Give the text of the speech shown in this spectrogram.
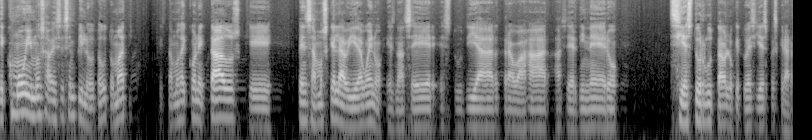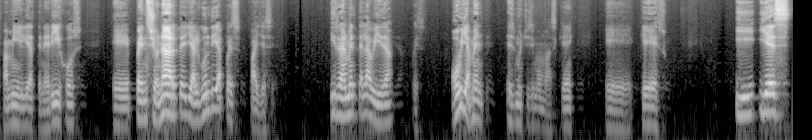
de cómo vivimos a veces en piloto automático. Estamos ahí conectados, que pensamos que la vida, bueno, es nacer, estudiar, trabajar, hacer dinero. Si es tu ruta, lo que tú decides, pues crear familia, tener hijos. eh, pensionarte y algún día pues fallecer. Y realmente la vida, pues obviamente es muchísimo más que, eh, que eso. Y, y, es,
